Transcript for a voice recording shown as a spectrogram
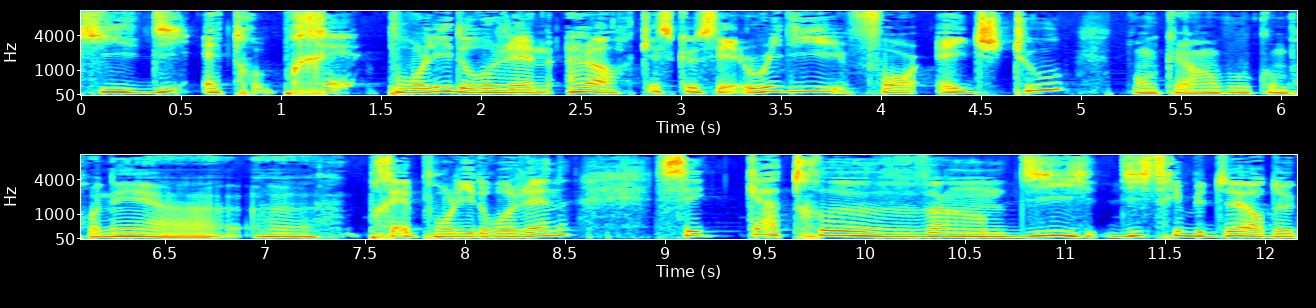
qui dit être prêt pour l'hydrogène. Alors qu'est-ce que c'est? Ready for H2 Donc hein, vous comprenez, euh, euh, prêt pour l'hydrogène. C'est 90 distributeurs de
